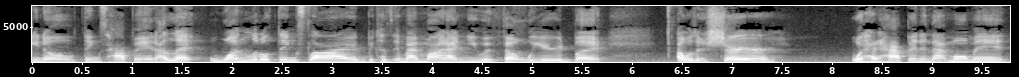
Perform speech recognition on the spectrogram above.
you know, things happen. I let one little thing slide because in my mind I knew it felt weird, but I wasn't sure what had happened in that moment.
